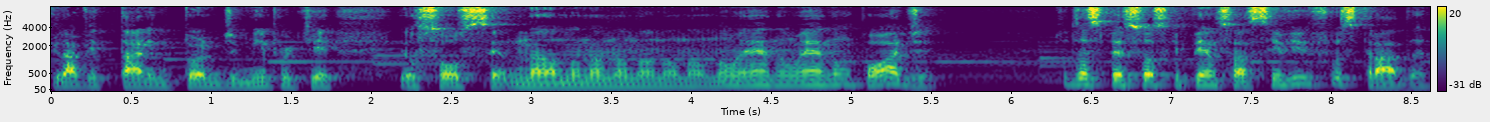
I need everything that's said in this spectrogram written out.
gravitar em torno de mim porque eu sou o centro? Não, não, não, não, não, não, não, não é, não é, não pode. Todas as pessoas que pensam assim vivem frustradas,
